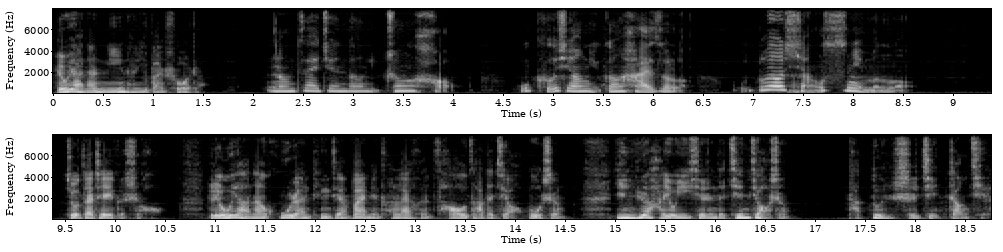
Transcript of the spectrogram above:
刘亚楠呢喃一般说着：“能再见到你真好，我可想你跟孩子了，我都要想死你们了。”就在这个时候，刘亚楠忽然听见外面传来很嘈杂的脚步声，隐约还有一些人的尖叫声，他顿时紧张起来。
